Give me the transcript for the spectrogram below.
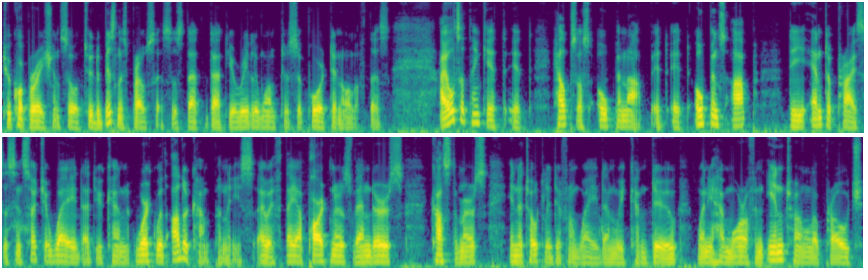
to corporations or to the business processes that, that you really want to support in all of this. I also think it, it helps us open up. It, it opens up the enterprises in such a way that you can work with other companies, uh, if they are partners, vendors, customers, in a totally different way than we can do when you have more of an internal approach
